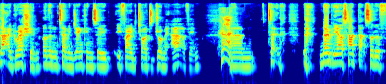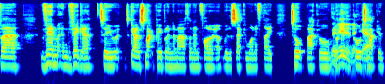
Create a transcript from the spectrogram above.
that aggression, other than Teven Jenkins, who if I'd tried to drum it out of him, um, to, nobody else had that sort of uh, vim and vigor to, to go and smack people in the mouth and then follow it up with a second one if they talk back or They look at the it, quarterback and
